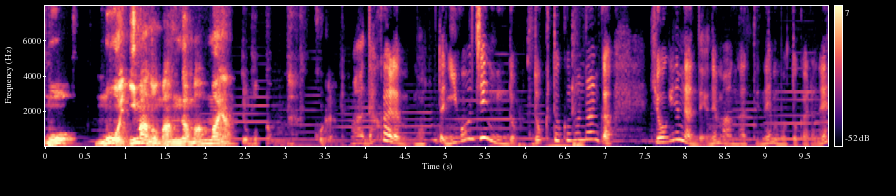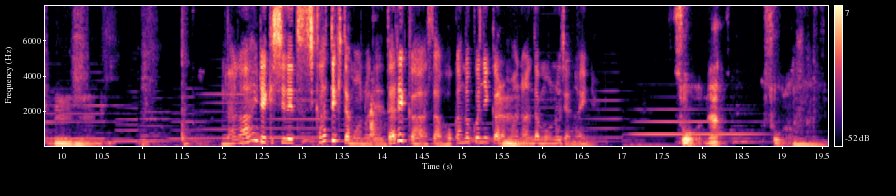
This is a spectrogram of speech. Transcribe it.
もう、もう今の漫画まんまやんって思ったもんね、これ。まあだからもう本当日本人独独特のなんか表現なんだよね漫画ってね元からねうん。長い歴史で培ってきたもので誰かさ他の国から学んだものじゃないのよ、そうだね。そうなんだ。うん。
